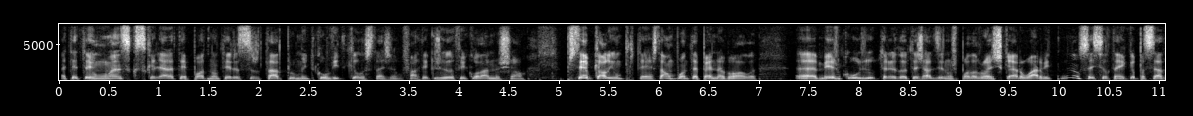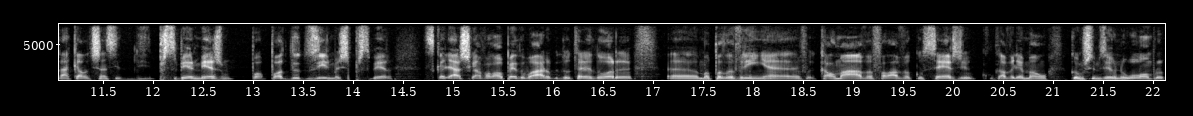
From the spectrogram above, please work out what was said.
Até tem um lance que se calhar até pode não ter acertado por muito convite que ele esteja. O facto é que o jogador ficou lá no chão. Percebe que há ali um protesto, há um pontapé na bola, uh, mesmo que o treinador esteja a dizer uns palavrões, que o árbitro, não sei se ele tem a capacidade daquela distância de perceber mesmo, pode deduzir, mas perceber, se calhar chegava lá ao pé do, árbitro, do treinador, uh, uma palavrinha, calmava, falava com o Sérgio, colocava-lhe a mão, como se dizer, no ombro,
